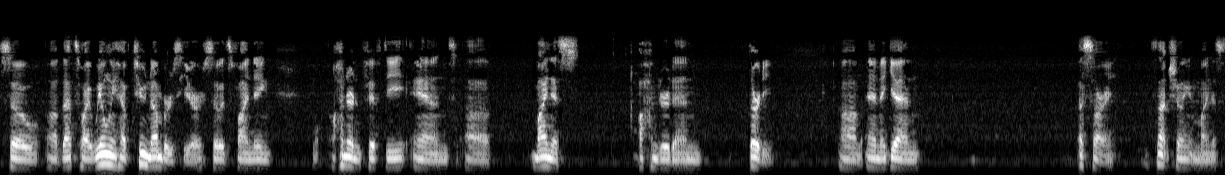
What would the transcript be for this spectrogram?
So uh, that's why we only have two numbers here. So it's finding 150 and uh, minus 130. Um, and again, uh, sorry, it's not showing it minus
